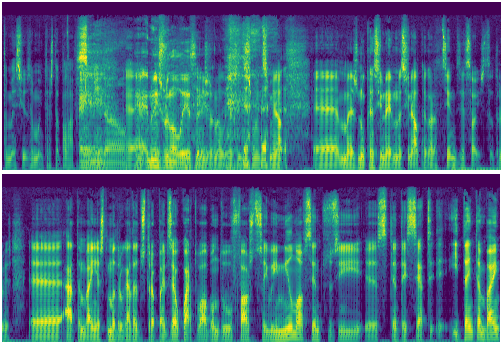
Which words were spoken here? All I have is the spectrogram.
Também se usa muito esta palavra. Seminal. É, no em jornalista. Em jornalês diz muito seminal. Uh, mas no Cancioneiro Nacional, agora apetecia-me dizer só isto outra vez, uh, há também este Madrugada dos Trapeiros. É o quarto álbum do Fausto, saiu em 1977 e tem também é, é,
